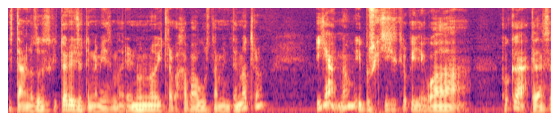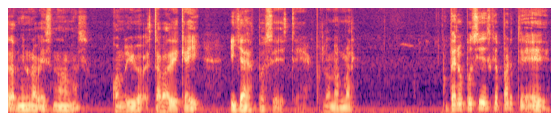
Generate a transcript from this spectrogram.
estaban los dos escritorios, yo tenía mi desmadre en uno y trabajaba justamente en otro. Y ya, ¿no? Y pues creo que llegó a, creo que a quedarse a dormir una vez nada más, cuando yo estaba de que ahí, y ya después, este, pues lo normal. Pero pues sí, es que aparte,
